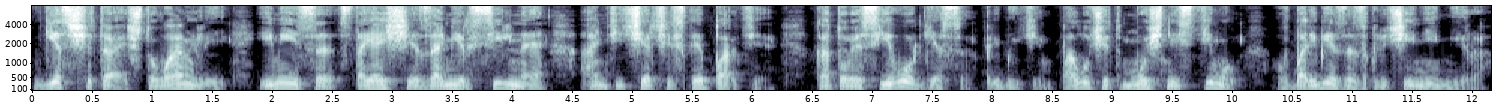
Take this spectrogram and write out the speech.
Гесс считает, что в Англии имеется стоящая за мир сильная античерчильская партия, которая с его, Гесса, прибытием получит мощный стимул в борьбе за заключение мира.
